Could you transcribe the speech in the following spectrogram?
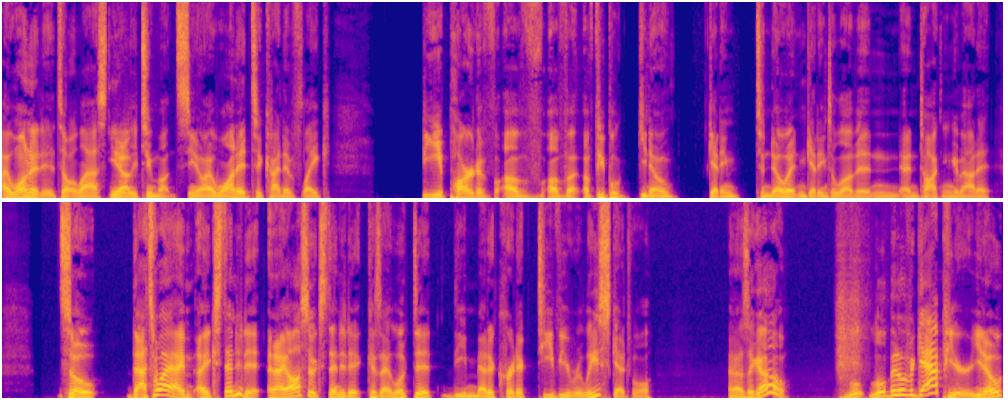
I wanted it to last Yeah. nearly two months. You know, I wanted to kind of like be a part of of of uh, of people, you know, getting to know it and getting to love it and and talking about it. So that's why I, I extended it, and I also extended it because I looked at the Metacritic TV release schedule, and I was like, oh, a little, little bit of a gap here, you know,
